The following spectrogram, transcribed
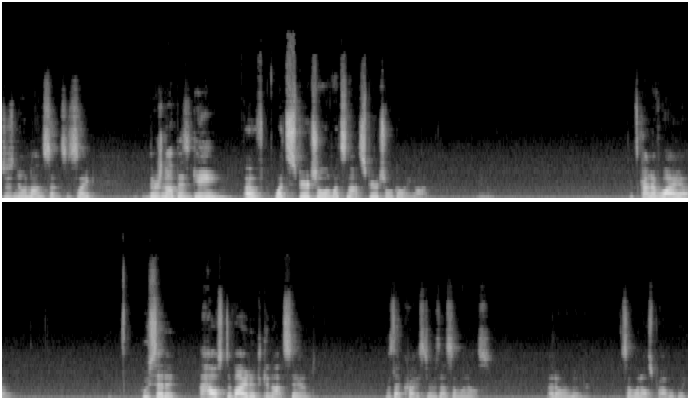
just no nonsense. It's like there's not this game of what's spiritual and what's not spiritual going on. You know? It's kind of why, uh, who said it? A house divided cannot stand. Was that Christ or was that someone else? I don't remember. Someone else probably.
